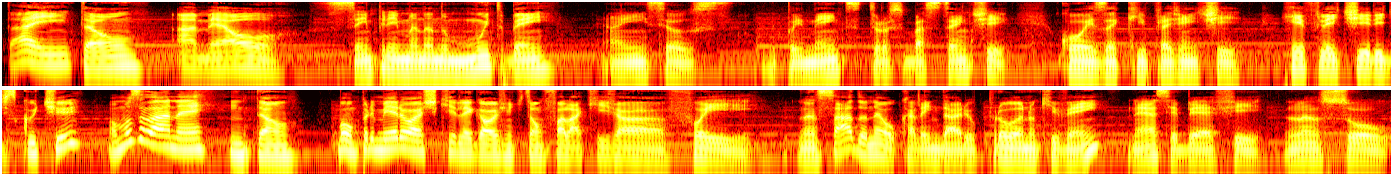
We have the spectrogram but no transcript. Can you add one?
Tá aí então, a Mel sempre mandando muito bem aí em seus depoimentos, trouxe bastante coisa aqui pra gente refletir e discutir. Vamos lá, né? Então, bom, primeiro eu acho que é legal a gente então falar que já foi lançado, né, o calendário pro ano que vem, né? A CBF lançou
